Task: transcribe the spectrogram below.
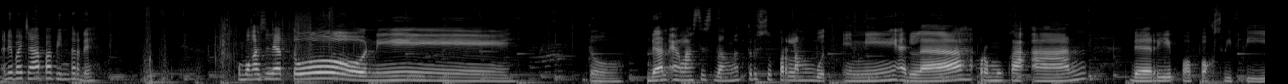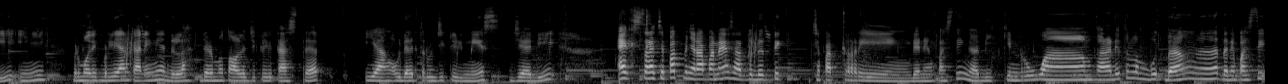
Ini baca apa? Pinter deh. Aku mau kasih lihat tuh, nih. Tuh. Dan elastis banget, terus super lembut. Ini adalah permukaan dari popok sweetie. Ini bermotif berlian kan, ini adalah dermatologically tested yang udah teruji klinis. Jadi ekstra cepat penyerapannya satu detik cepat kering. Dan yang pasti nggak bikin ruam karena dia tuh lembut banget. Dan yang pasti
